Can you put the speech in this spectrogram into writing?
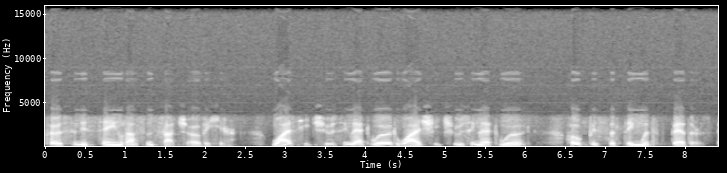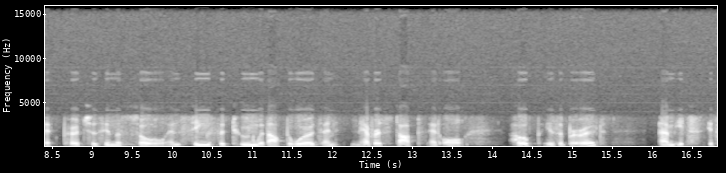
person is saying thus and such over here. Why is he choosing that word? Why is she choosing that word? Hope is the thing with feathers that perches in the soul and sings the tune without the words and never stops at all. Hope is a bird. Um, it's it's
